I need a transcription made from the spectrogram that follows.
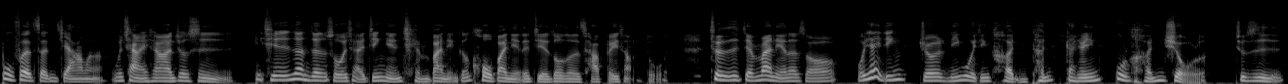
部分身家吗？我想一下，就是其实认真说起来，今年前半年跟后半年的节奏真的差非常多。就是前半年的时候，我现在已经觉得离我已经很很感觉已经过了很久了，就是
